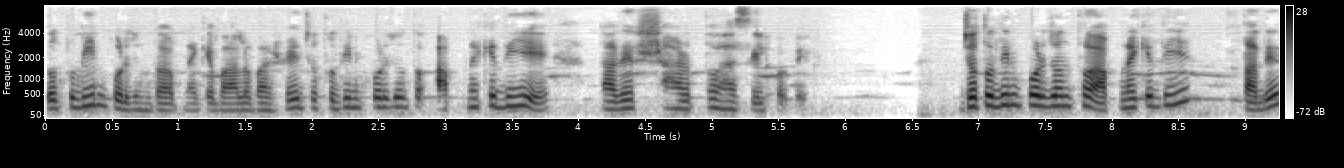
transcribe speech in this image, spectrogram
ততদিন পর্যন্ত আপনাকে ভালোবাসবে, যতদিন পর্যন্ত আপনাকে দিয়ে তাদের স্বার্থ হাসিল হবে। যতদিন পর্যন্ত আপনাকে দিয়ে তাদের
